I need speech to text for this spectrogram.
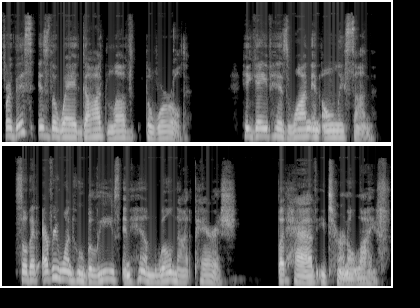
For this is the way God loved the world. He gave his one and only Son, so that everyone who believes in him will not perish, but have eternal life.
